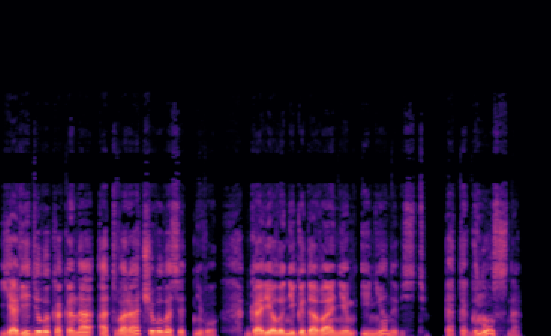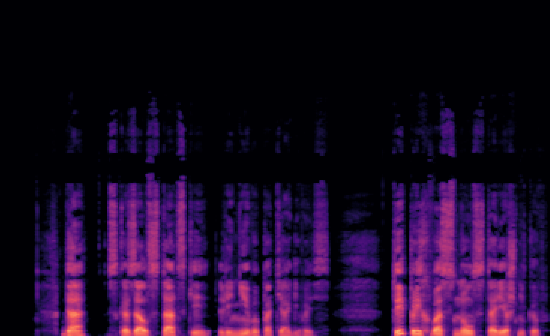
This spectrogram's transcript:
Я видела, как она отворачивалась от него, горела негодованием и ненавистью. Это гнусно. — Да, — сказал Стацкий, лениво потягиваясь. — Ты прихвастнул, Старешников.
